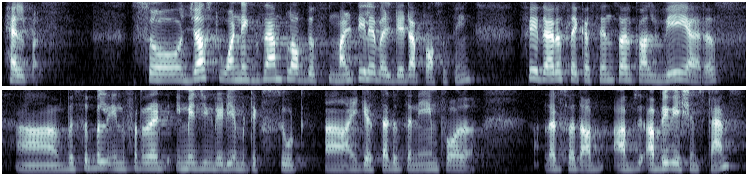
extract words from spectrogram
help us. So, just one example of this multi-level data processing say there is like a sensor called VIIRS uh, visible infrared imaging radiometric suite uh, I guess that is the name for that is where the ab ab abbreviation stands.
